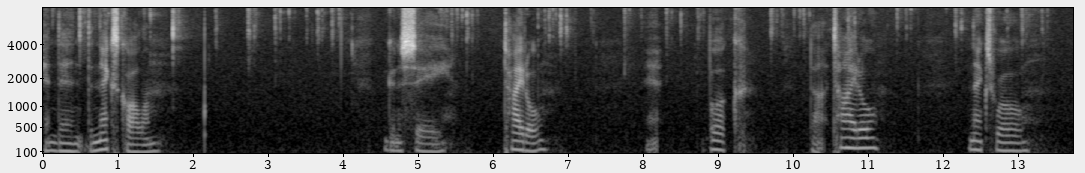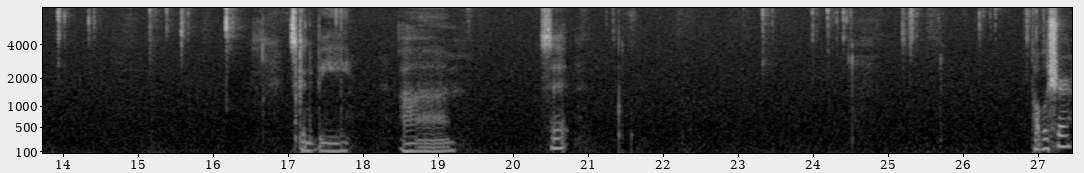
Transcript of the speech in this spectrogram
and then the next column I'm going to say title at book dot title next row it's going to be um, it publisher.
